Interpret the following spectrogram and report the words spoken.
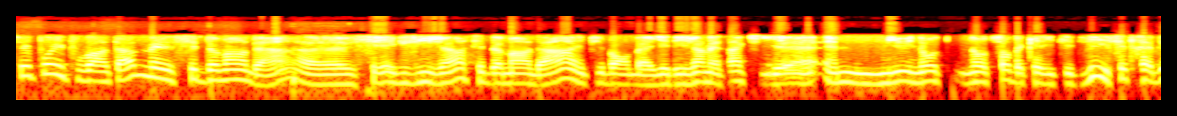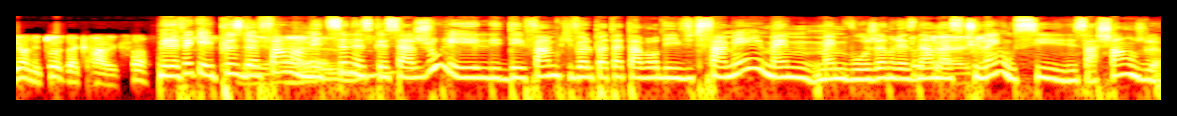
C'est pas épouvantable, mais c'est demandant, euh, c'est exigeant, c'est demandant. Et puis bon, ben il y a des gens maintenant qui euh, aiment mieux une autre, une autre sorte de qualité de vie. Et c'est très bien, on est tous d'accord avec ça. Mais le fait qu'il y ait plus de femmes en médecine, est-ce que ça joue les, des femmes qui veulent peut-être avoir des vies de famille, même même vos jeunes résidents masculins aussi, ça change là?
